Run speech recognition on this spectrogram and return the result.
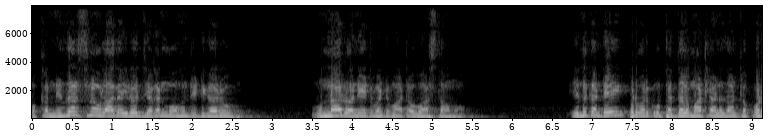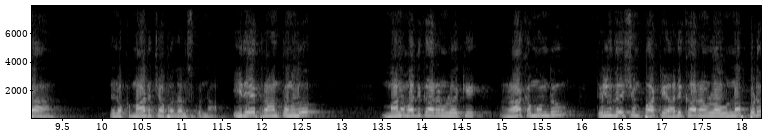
ఒక నిదర్శనం లాగా ఈరోజు జగన్మోహన్ రెడ్డి గారు ఉన్నారు అనేటువంటి మాట వాస్తాము ఎందుకంటే ఇప్పటివరకు పెద్దలు మాట్లాడిన దాంట్లో కూడా నేను ఒక మాట చెప్పదలుచుకున్నా. ఇదే ప్రాంతంలో మనం అధికారంలోకి రాకముందు తెలుగుదేశం పార్టీ అధికారంలో ఉన్నప్పుడు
